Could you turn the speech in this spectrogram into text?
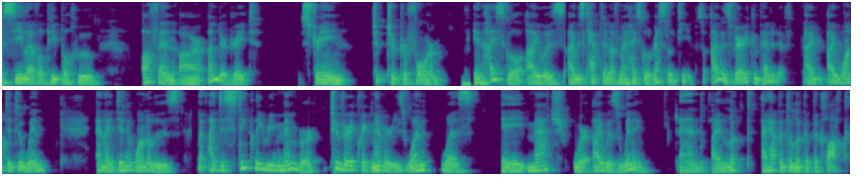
c-level people who often are under great strain to, to perform. In high school, I was I was captain of my high school wrestling team. So I was very competitive. I, I wanted to win and I didn't want to lose. But I distinctly remember two very quick memories. One was a match where I was winning and I looked I happened to look at the clock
